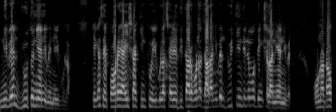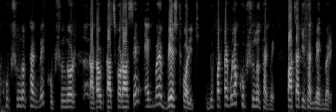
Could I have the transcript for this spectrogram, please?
নিবেন, দ্রুত নিয়ে নিবেন এইগুলা। ঠিক আছে? পরে আইসা কিন্তু এইগুলা চাইলে দিতে পারব না। যারা নিবেন, দুই, তিন দিনের মধ্যে ইনশাল্লাহ নিয়ে নিবেন। ওনাটাও খুব সুন্দর থাকবে, খুব সুন্দর কাট আউট কাজ করা আছে। একবারে বেস্ট কোয়ালিটি দুপাট্টা গুলা খুব সুন্দর থাকবে, পাঁচাটি থাকবে একবারে।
